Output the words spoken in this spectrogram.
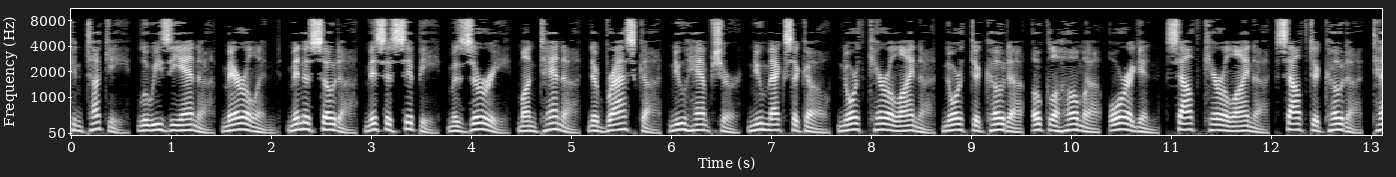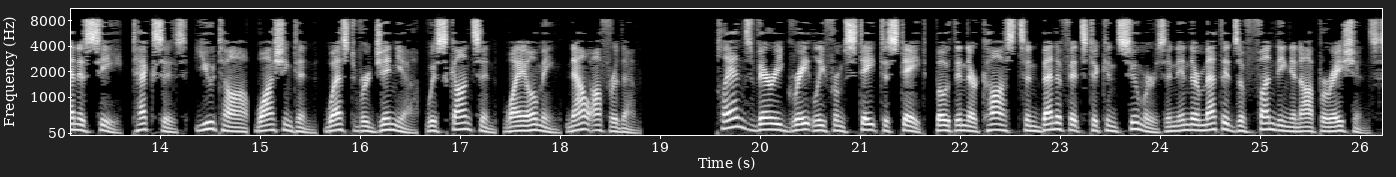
Kentucky, Louisiana, Maryland, Minnesota, Mississippi, Missouri, Montana, Nebraska, New Hampshire, New Mexico, North Carolina, North Dakota, Oklahoma, Oregon, South Carolina, South Dakota, Tennessee, Texas, Utah, Washington, West Virginia, Wisconsin, Wyoming now offer them. Plans vary greatly from state to state, both in their costs and benefits to consumers and in their methods of funding and operations.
